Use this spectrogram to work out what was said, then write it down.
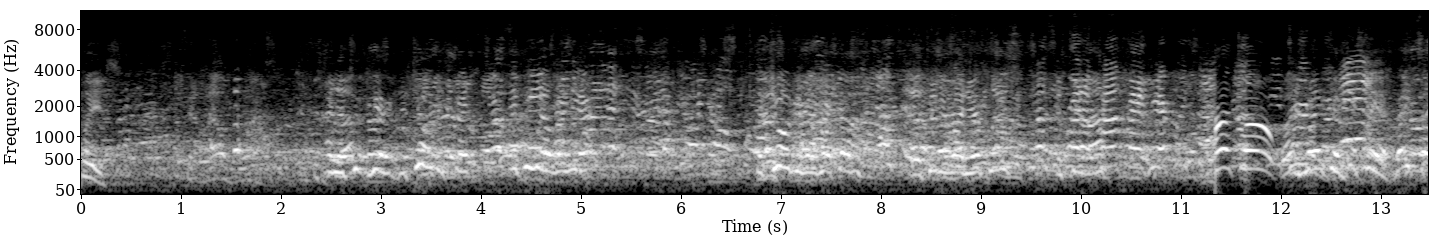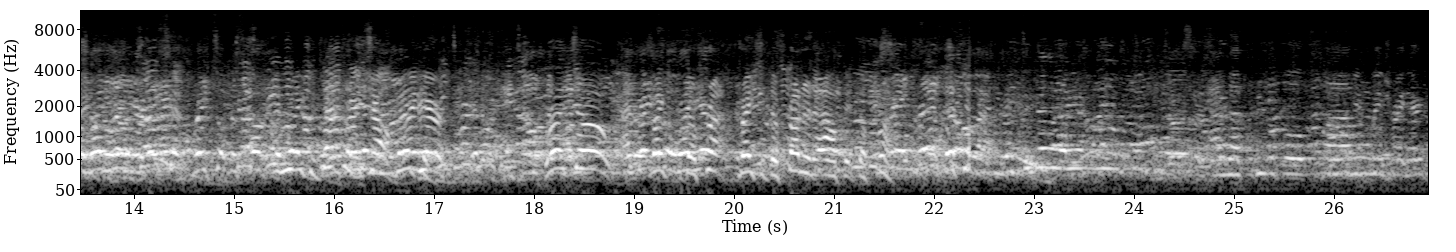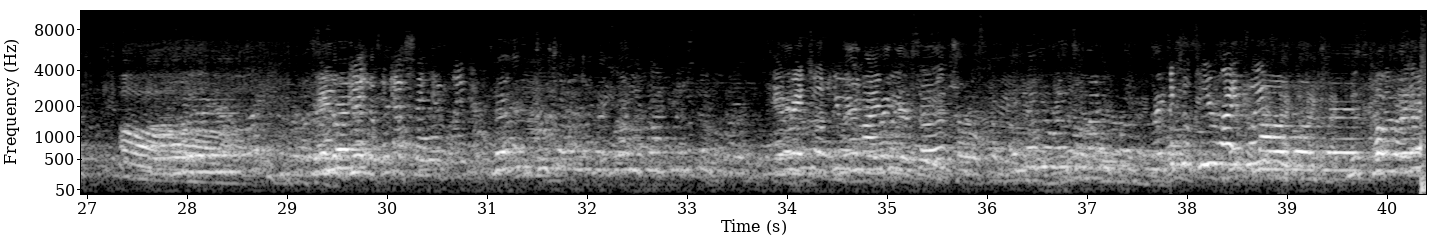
please. And the two, here, the children, if you will, right here. The children right here, come. Uh, two right here, please. Just Right to up the top, right up here, please. sir. Where's Rachael? Just here. Rachael, right here. Rachael, and Rachael, just Rachael, right here. Rachael, and Rachael, the front, Rachael, the front of the outfit, the front. Together right here, please. And that beautiful smile. Please, right here. And Rachael, if you wouldn't mind, please. Rachael, to your right, please. Miss here.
